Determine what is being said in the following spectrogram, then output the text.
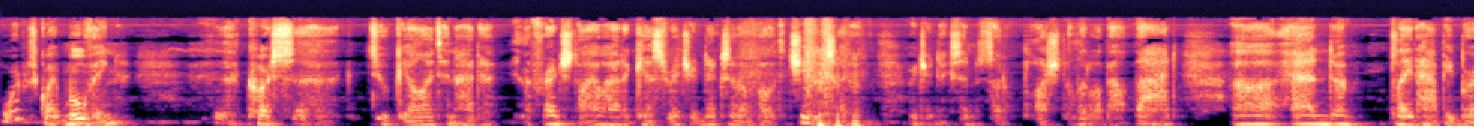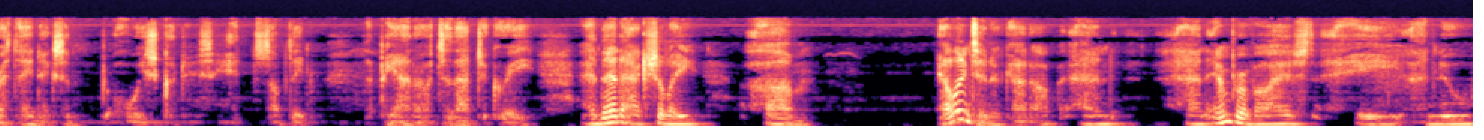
award was quite moving. Of course, uh, Duke Ellington had to, in the French style, had to kiss Richard Nixon on both cheeks. Richard Nixon sort of blushed a little about that, uh, and um, played "Happy Birthday." Nixon always could hit something the piano to that degree, and then actually um, Ellington had got up and and improvised a, a, new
